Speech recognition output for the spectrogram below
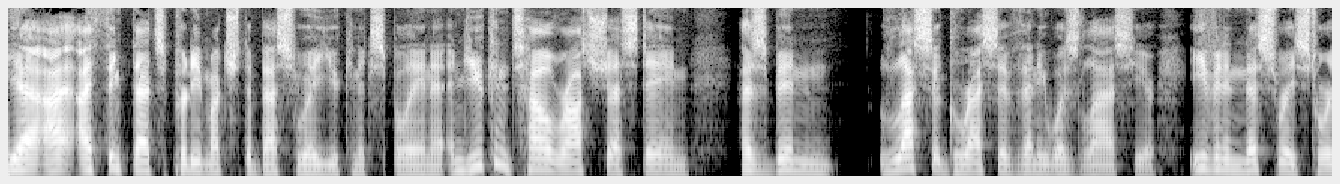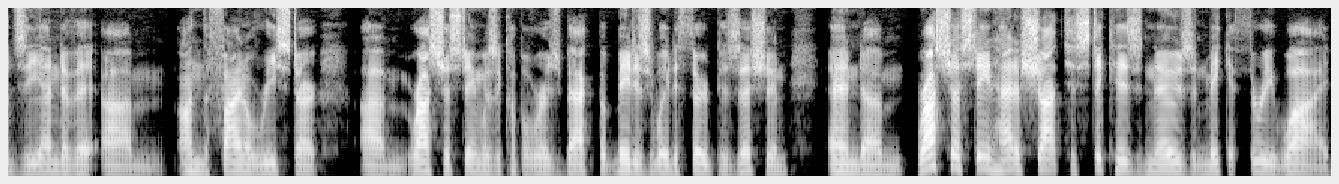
Yeah, I, I think that's pretty much the best way you can explain it. And you can tell Ross Chastain has been less aggressive than he was last year. Even in this race, towards the end of it, um, on the final restart, um, Ross Chastain was a couple rows back, but made his way to third position. And um, Ross Chastain had a shot to stick his nose and make it three wide.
